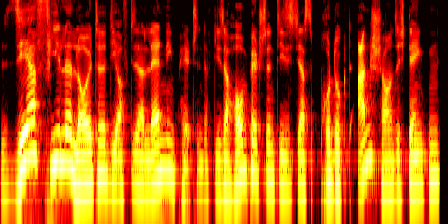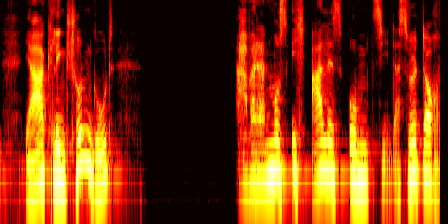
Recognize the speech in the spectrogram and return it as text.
sehr viele Leute, die auf dieser Landingpage sind, auf dieser Homepage sind, die sich das Produkt anschauen, sich denken, ja, klingt schon gut, aber dann muss ich alles umziehen. Das wird doch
